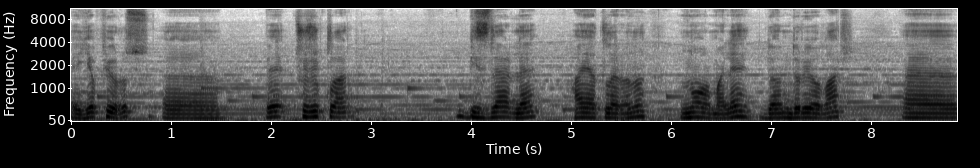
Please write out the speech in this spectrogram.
e, yapıyoruz E, ve çocuklar bizlerle hayatlarını normale döndürüyorlar. Ee,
